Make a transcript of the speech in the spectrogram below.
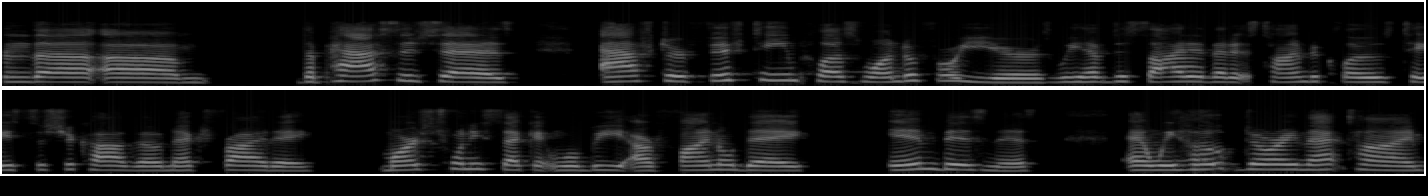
And the um the passage says after 15 plus wonderful years, we have decided that it's time to close Taste of Chicago next Friday, March 22nd will be our final day in business, and we hope during that time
